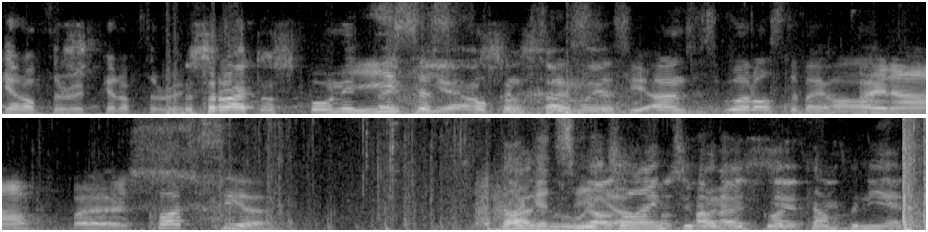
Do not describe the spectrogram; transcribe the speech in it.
get off the roof. Get off the roof. Dis right, ons spawn net by Jesus B, ons fucking sal somewhere- Christus, die ouens is oralste by A. Bijna. eh, Vat C. get Guys, C, we're ja. trying Ons to, gaan but nou we've got C toe. company at B.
